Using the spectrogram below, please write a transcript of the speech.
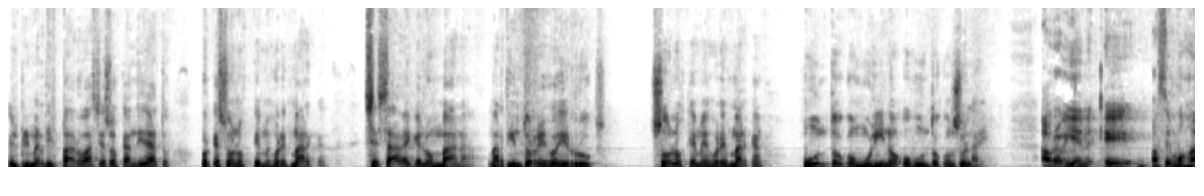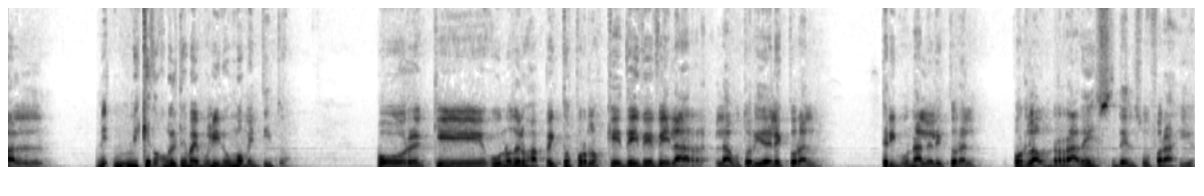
el primer disparo hacia esos candidatos? Porque son los que mejores marcan. Se sabe que Lombana, Martín Torrijos y Rux son los que mejores marcan junto con Mulino o junto con Zulay. Ahora bien, eh, pasemos al... Me, me quedo con el tema de Molino un momentito, porque uno de los aspectos por los que debe velar la autoridad electoral, tribunal electoral, por la honradez del sufragio.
